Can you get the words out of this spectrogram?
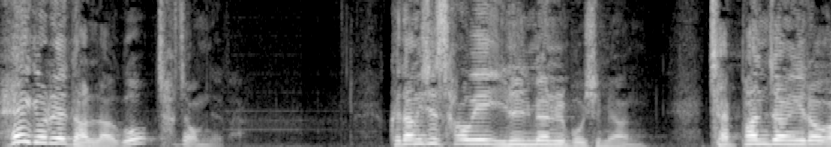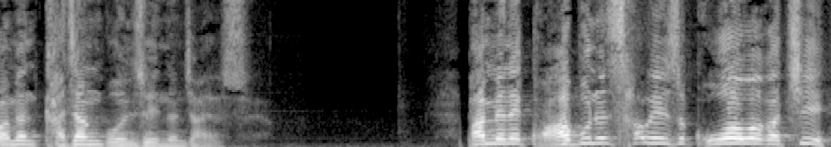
해결해 달라고 찾아옵니다. 그 당시 사회의 일면을 보시면 재판장이라고 하면 가장 권세 있는 자였어요. 반면에 과부는 사회에서 고아와 같이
